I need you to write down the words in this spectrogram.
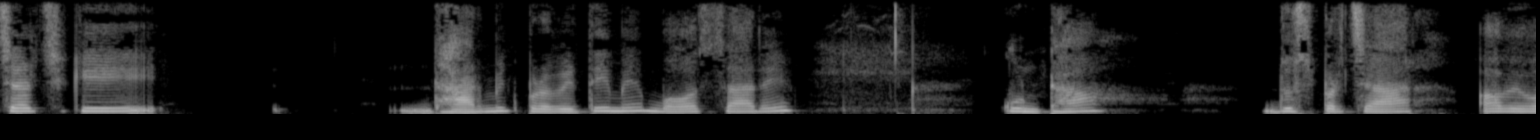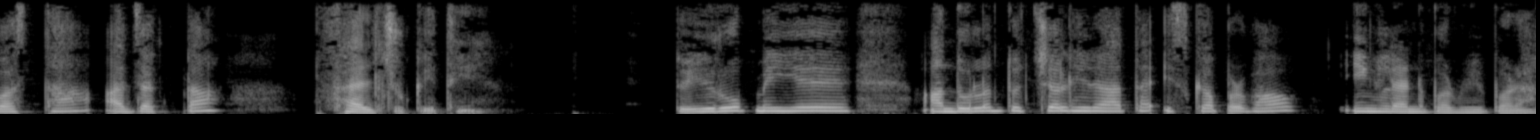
चर्च की धार्मिक प्रवृत्ति में बहुत सारे कुंठा, दुष्प्रचार, अव्यवस्था, अजगता फैल चुकी थी। तो यूरोप में ये आंदोलन तो चल ही रहा था, इसका प्रभाव इंग्लैंड पर भी पड़ा।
